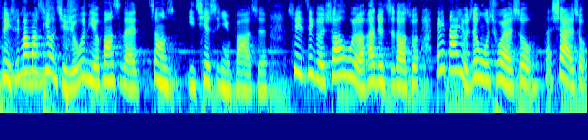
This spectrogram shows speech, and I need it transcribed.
对，所以妈妈是用解决问题的方式来让一切事情发生。所以这个 s h a r w i l l 他就知道说，哎，大家有任务出来的时候，他下来的时候，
